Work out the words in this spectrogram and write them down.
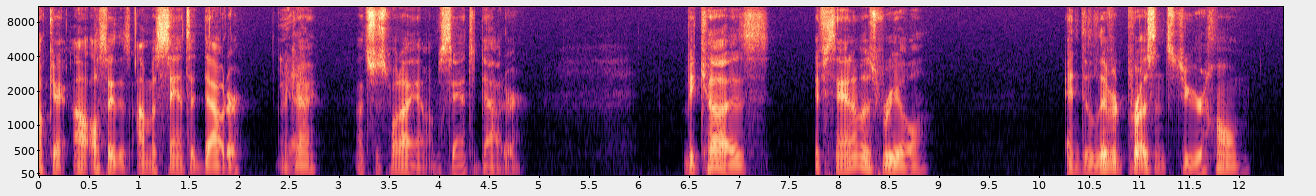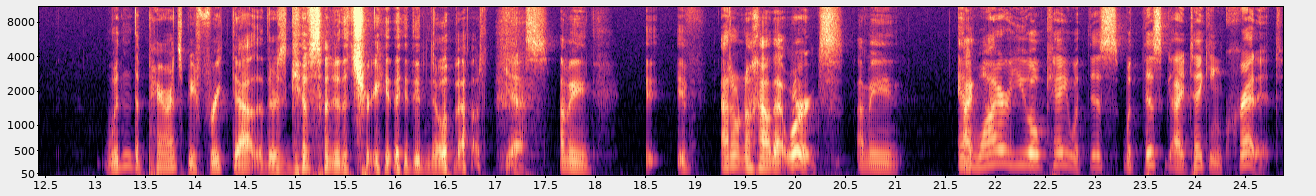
okay. I'll, I'll say this: I'm a Santa doubter. Yeah. Okay, that's just what I am. I'm a Santa doubter. Because if Santa was real and delivered presents to your home, wouldn't the parents be freaked out that there's gifts under the tree they didn't know about? Yes. I mean, if I don't know how that works. I mean, And I- why are you okay with this with this guy taking credit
